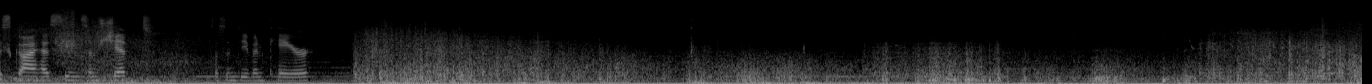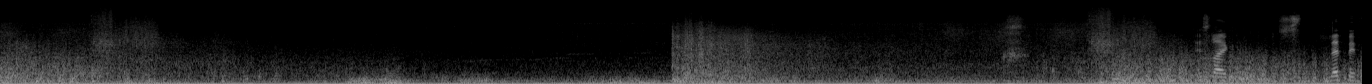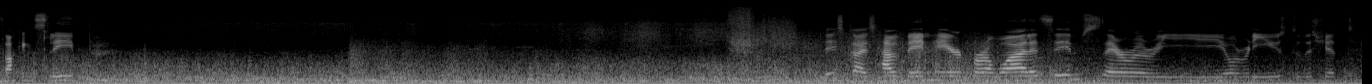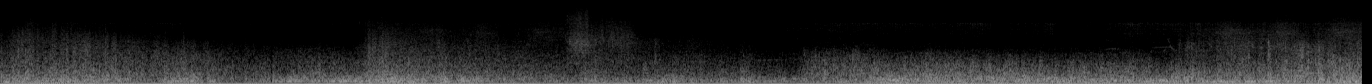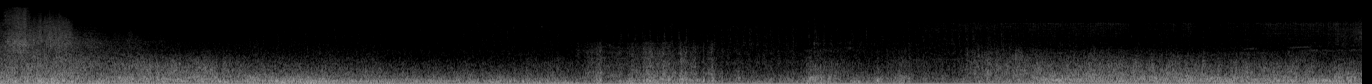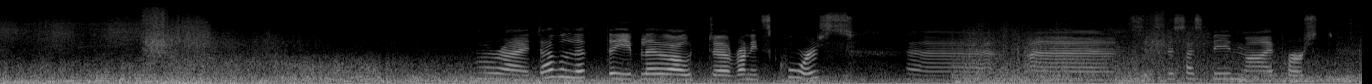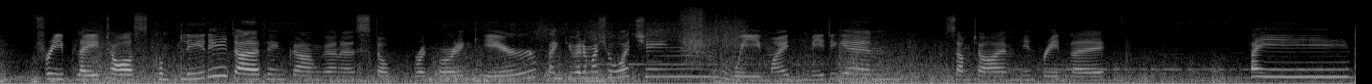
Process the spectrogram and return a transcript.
This guy has seen some shit. Doesn't even care. It's like, let me fucking sleep. Guys have been here for a while, it seems. They're already, already used to the shit. I will let the blowout uh, run its course. Uh, and since this has been my first free play task completed, I think I'm gonna stop recording here. Thank you very much for watching. We might meet again sometime in free play. Bye!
